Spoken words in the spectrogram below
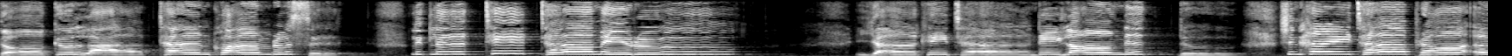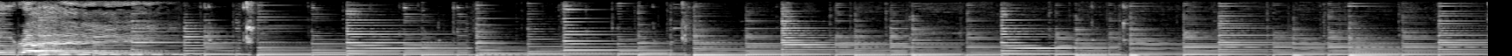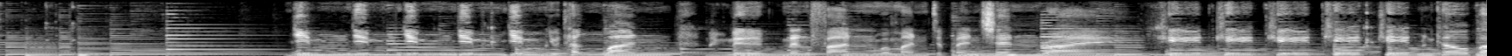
ดอกกุหลาบแทนความรู้สึก ลึกๆที่เธอไม่รู้ อยากให้เธอได้ลองนึกดู ฉันให้เธอเพราะอะไร ยิ้มยิ้มยิ้มยิ้มยิ้มอยู่ทั้งวันนั่งนึกนั่งฝันว่ามันจะเป็นเช่นไร คิดคิดคิดคิดคิดมันเข้าไป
